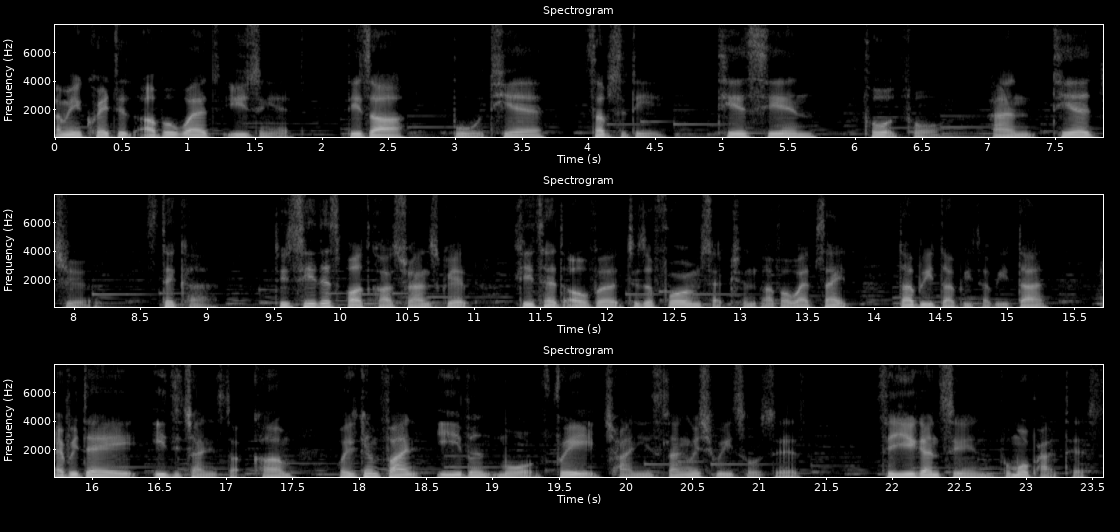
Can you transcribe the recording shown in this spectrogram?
and we created other words using it. These are 补贴 subsidy, 贴心 thoughtful, and 贴纸 sticker. To see this podcast transcript, please head over to the forum section of our website www.everydayeasychinese.com where you can find even more free Chinese language resources. See you again soon for more practice.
